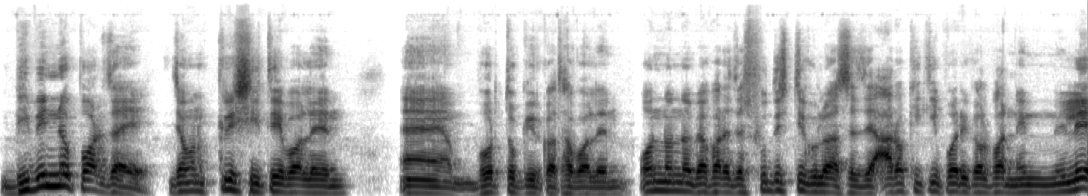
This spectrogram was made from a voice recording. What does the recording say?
বিভিন্ন পর্যায়ে, যেমন কৃষিতে বলেন ভর্তুকির কথা বলেন। অন্যান্য ব্যাপারে যে সুদৃষ্টিগুলো আছে যে আরও কি কি পরিকল্পনা নিলে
